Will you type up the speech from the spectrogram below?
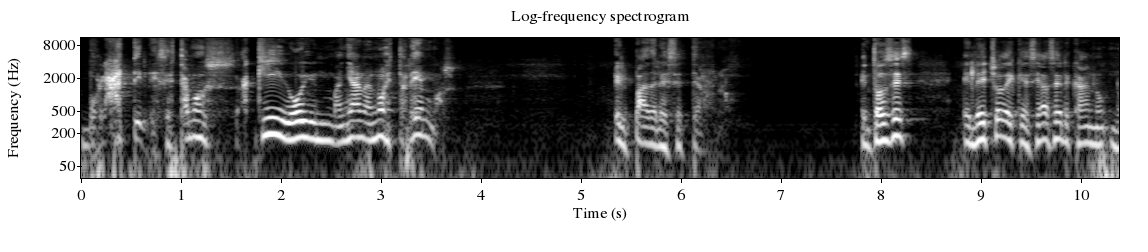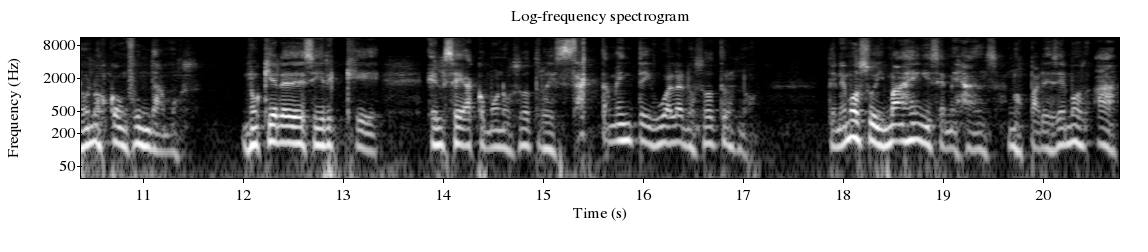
volátiles. Estamos aquí, hoy, mañana no estaremos. El Padre es eterno. Entonces, el hecho de que sea cercano, no nos confundamos. No quiere decir que Él sea como nosotros, exactamente igual a nosotros, no. Tenemos su imagen y semejanza, nos parecemos a,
